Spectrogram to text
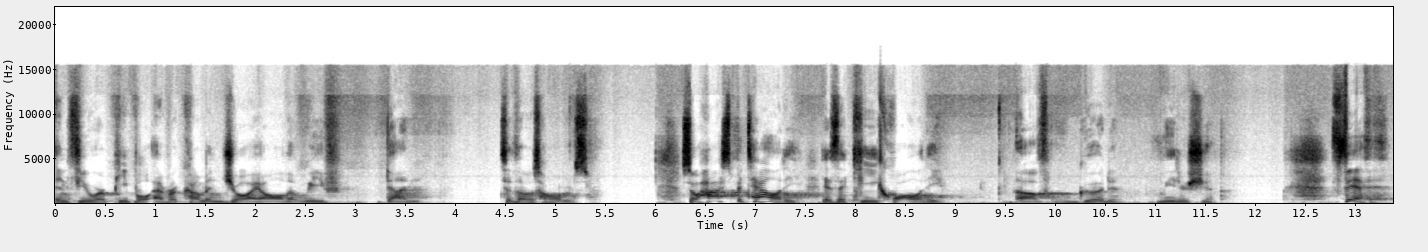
and fewer people ever come enjoy all that we've done to those homes. So, hospitality is a key quality of good leadership. Fifth,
